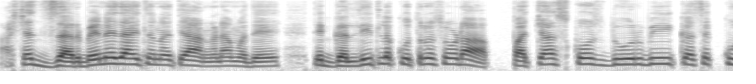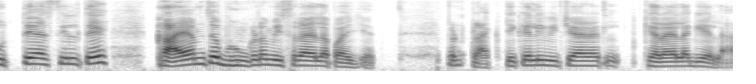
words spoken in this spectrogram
अशा जरबेने जायचं ना त्या अंगणामध्ये. ते गल्लीतलं कुत्रं सोडा. पचास कोस दूर बी कसे कुत्ते असतील ते कायमचं भुंकणं विसरायला पाहिजेत. पण प्रॅक्टिकली विचार करायला गेला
